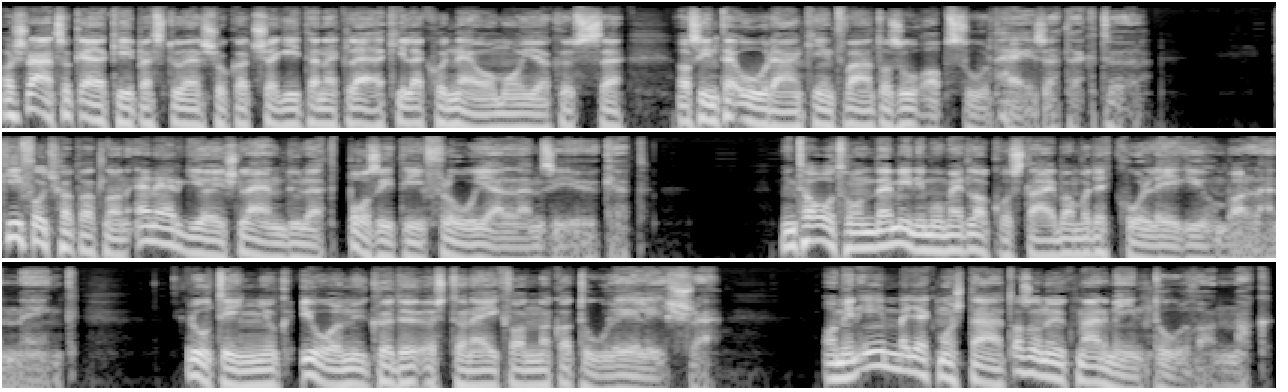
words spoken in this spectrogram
A srácok elképesztően sokat segítenek lelkileg, hogy ne omoljak össze a szinte óránként változó abszurd helyzetektől. Kifogyhatatlan energia és lendület, pozitív flow jellemzi őket. Mintha otthon, de minimum egy lakosztályban vagy egy kollégiumban lennénk. Rutinjuk, jól működő ösztöneik vannak a túlélésre. Amin én megyek most át, azon ők már mind túl vannak.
